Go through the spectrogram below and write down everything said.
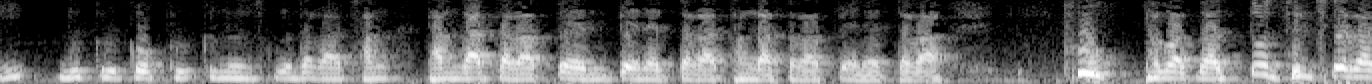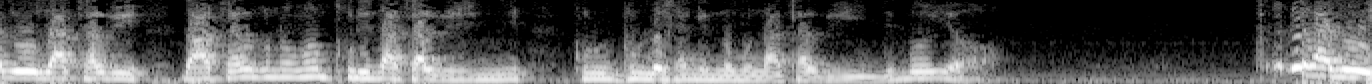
이, 물 끓고 불 끄는 속에다가 장, 담갔다가 뺀, 빼냈다가, 담갔다가 빼냈다가, 푹 담갔다가 또 들쳐가지고 나찰귀, 나찰그 놈은 불이 나찰귀신지, 불, 불로 생긴 놈은 나찰귀신지 뭐요. 그래가지고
